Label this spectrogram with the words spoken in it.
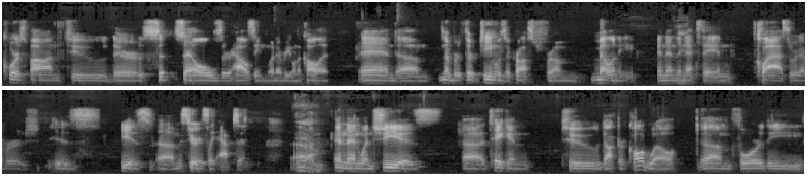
correspond to their c- cells or housing whatever you want to call it and um, number 13 was across from melanie and then the Yeah. next day in class or whatever his he is uh, mysteriously absent um, Yeah. and then when she is uh, taken to dr caldwell um, for the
